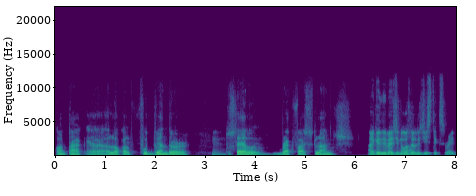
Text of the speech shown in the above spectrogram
contact uh, a local food vendor yeah to sell breakfast, lunch. i can imagine all the logistics right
